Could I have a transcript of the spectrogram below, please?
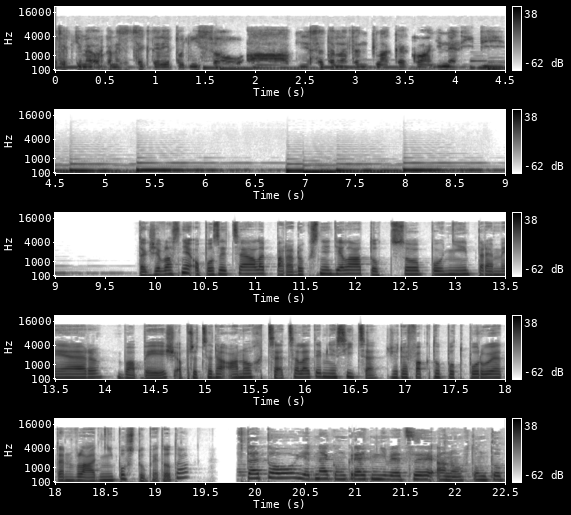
řekněme, organizace, které pod ní jsou a mně se tenhle ten tlak jako ani nelíbí. Takže vlastně opozice ale paradoxně dělá to, co po ní premiér Babiš a předseda ANO chce celé ty měsíce, že de facto podporuje ten vládní postup. Je to tak? V této jedné konkrétní věci ano, v tomto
